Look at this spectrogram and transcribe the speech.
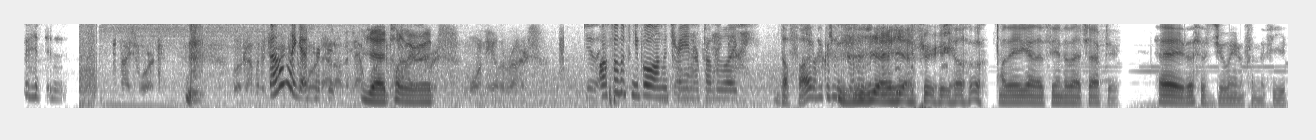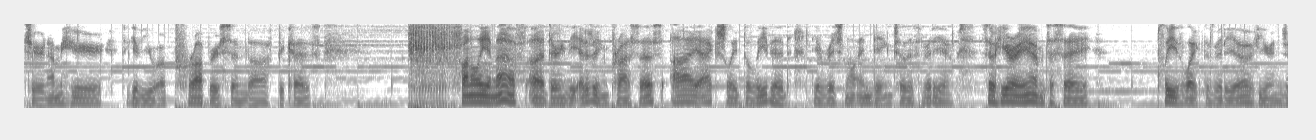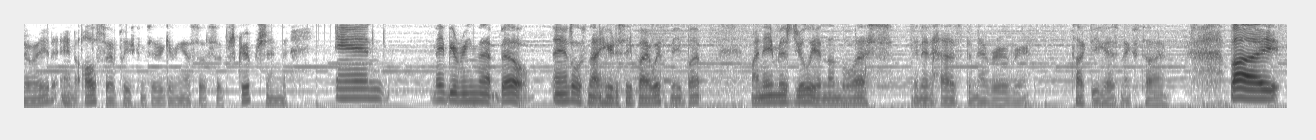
it didn't. Nice work. Look, I'm gonna I try don't to think get I the out it. the network Yeah, totally would. Warn the other runners. Do it. Also, the people on the train are probably like. The fuck? fuck yeah, yeah, for real. Well, there you go. That's the end of that chapter. Hey, this is Julian from the future, and I'm here to give you a proper send off because, funnily enough, uh, during the editing process, I actually deleted the original ending to this video. So here I am to say, please like the video if you enjoyed, and also please consider giving us a subscription and maybe ring that bell. Angela's not here to say bye with me, but my name is Julian nonetheless, and it has been never over. Talk to you guys next time. Bye!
